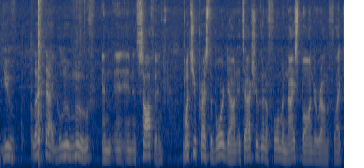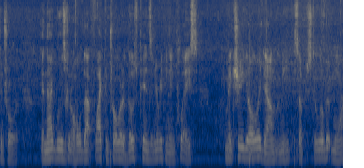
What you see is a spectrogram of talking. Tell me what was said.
you let that glue move and, and, and soften. Once you press the board down, it's actually going to form a nice bond around the flight controller. And that glue is going to hold that flight controller, those pins and everything in place. Make sure you get all the way down. Let me heat this up just a little bit more.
